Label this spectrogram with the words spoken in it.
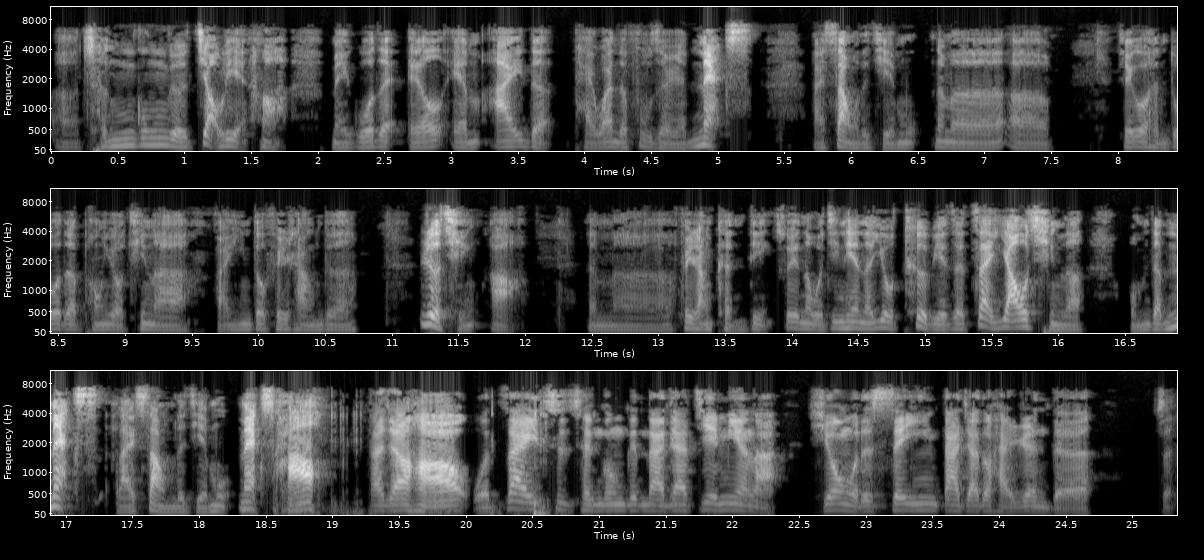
呃成功的教练哈，美国的 LMI 的台湾的负责人 Max 来上我的节目。那么呃，结果很多的朋友听了反应都非常的热情啊。那么非常肯定，所以呢，我今天呢又特别的再邀请了我们的 Max 来上我们的节目。Max 好，大家好，我再一次成功跟大家见面了，希望我的声音大家都还认得。是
